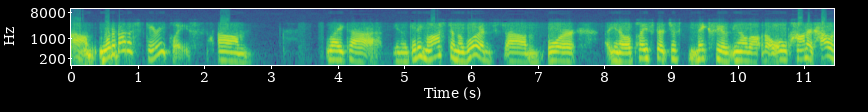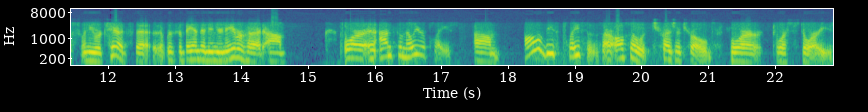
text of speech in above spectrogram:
Um, what about a scary place? Um, like, uh, you know, getting lost in the woods, um, or, you know, a place that just makes you, you know, the, the old haunted house when you were kids that, that was abandoned in your neighborhood, um, or an unfamiliar place. Um, all of these places are also treasure troves for, for stories.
